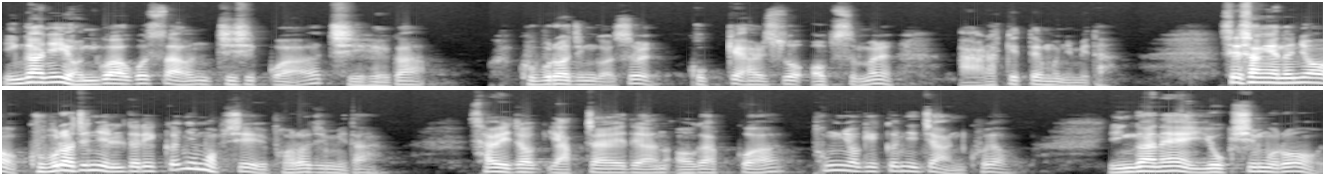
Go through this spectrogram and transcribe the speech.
인간이 연구하고 쌓은 지식과 지혜가 구부러진 것을 곱게 할 수 없음을 알았기 때문입니다. 세상에는요, 구부러진 일들이 끊임없이 벌어집니다. 사회적 약자에 대한 억압과 폭력이 끊이지 않고요. 인간의 욕심으로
